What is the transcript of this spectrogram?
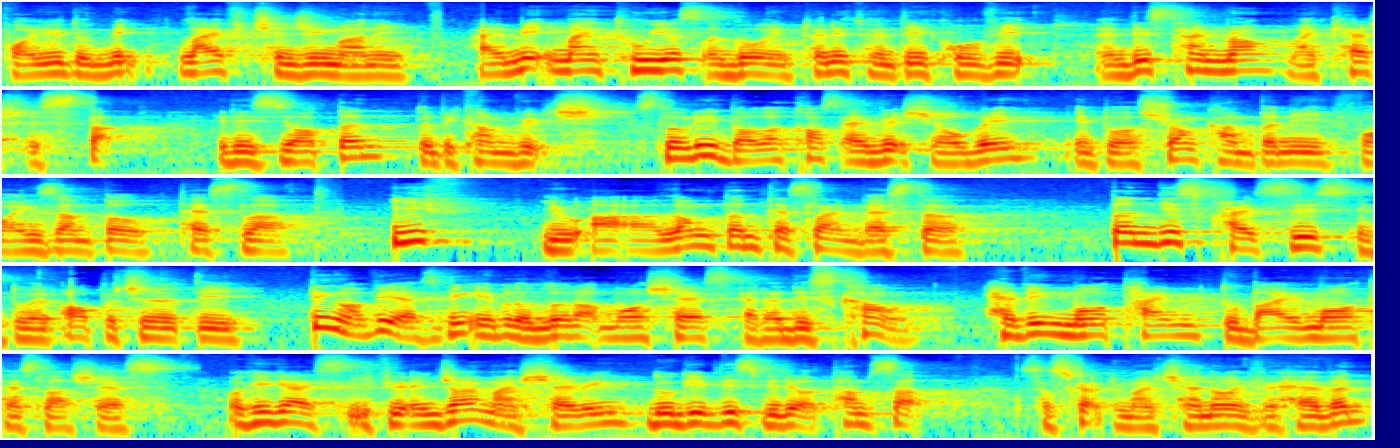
for you to make life-changing money. I made mine two years ago in 2020 COVID, and this time round my cash is stuck it is your turn to become rich. Slowly dollar cost average your way into a strong company, for example, Tesla. If you are a long-term Tesla investor, turn this crisis into an opportunity. Think of it as being able to load up more shares at a discount, having more time to buy more Tesla shares. Okay guys, if you enjoy my sharing, do give this video a thumbs up, subscribe to my channel if you haven't.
